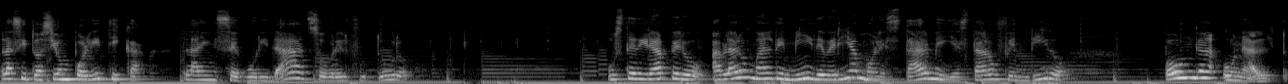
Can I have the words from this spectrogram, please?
la situación política, la inseguridad sobre el futuro. Usted dirá, pero hablaron mal de mí, debería molestarme y estar ofendido. Ponga un alto.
